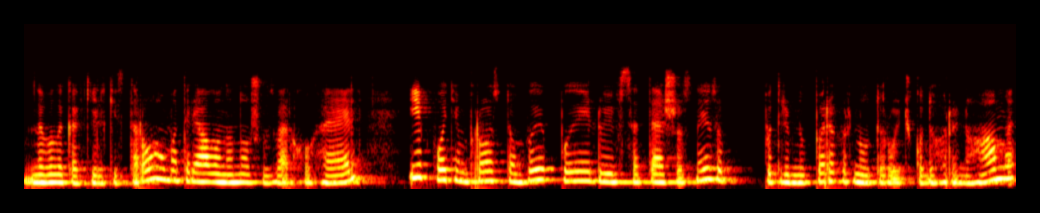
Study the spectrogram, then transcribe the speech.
невелика кількість старого матеріалу, наношу зверху гель, і потім просто випилюю все те, що знизу потрібно перевернути ручку догори ногами.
